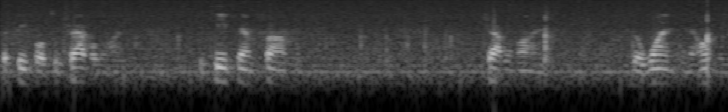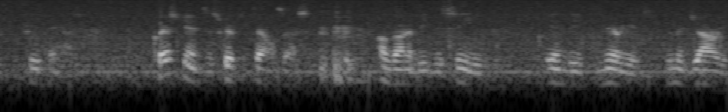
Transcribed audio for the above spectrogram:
for people to travel on to keep them from traveling on the one and only true path. Christians, the scripture tells us, are going to be deceived in the myriads, the majority.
